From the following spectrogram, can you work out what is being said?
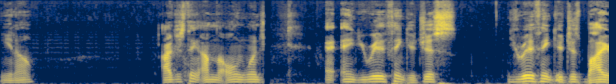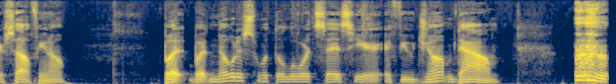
you know? I just think I'm the only one and, and you really think you're just you really think you're just by yourself, you know? But but notice what the Lord says here. If you jump down to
